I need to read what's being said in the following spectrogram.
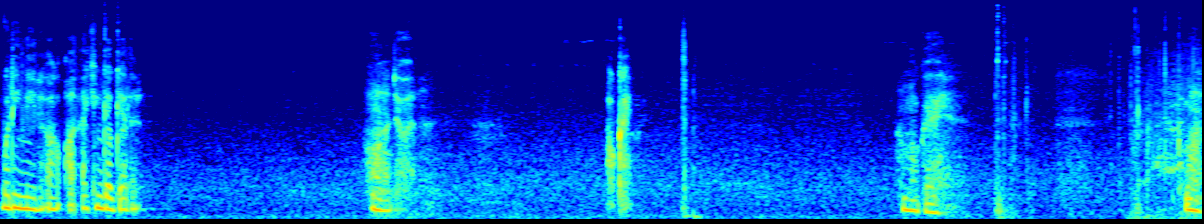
What do you need? I'll, I I can go get it. I want to do it. Okay. I'm okay. Come on.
